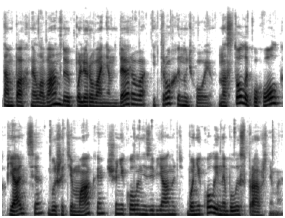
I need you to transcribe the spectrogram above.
там пахне лавандою, поліруванням дерева і трохи нудьгою. На столику голк, п'яльці, вишиті маки, що ніколи не зів'януть, бо ніколи й не були справжніми.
